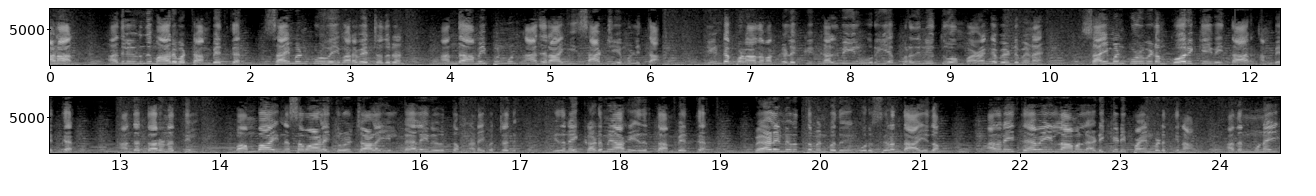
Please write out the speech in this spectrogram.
ஆனால் அதிலிருந்து மாறுபட்ட அம்பேத்கர் சைமன் குழுவை வரவேற்றதுடன் அந்த அமைப்பின் முன் ஆஜராகி சாட்சியம் அளித்தார். தீண்டப்படாத மக்களுக்கு கல்வியில் உரிய பிரதிநிதித்துவம் வழங்க வேண்டும் என சைமன் குழுவிடம் கோரிக்கை வைத்தார் அம்பேத்கர். அந்த தருணத்தில் பம்பாய் நெசவாளை தொழிற்சாலையில் வேலை நிறுத்தம் நடைபெற்றது. இதனை கடுமையாக எதிர்த்த அம்பேத்கர் வேலை நிறுத்தம் என்பது ஒரு சிறந்த ஆயுதம். அதனை தேவையில்லாமல் அடிக்கடி பயன்படுத்தினால் அதன் முனை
